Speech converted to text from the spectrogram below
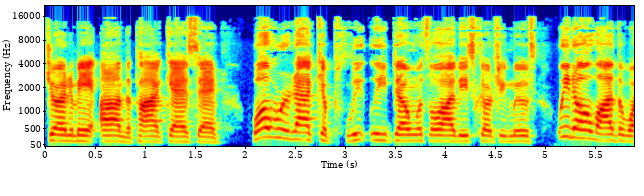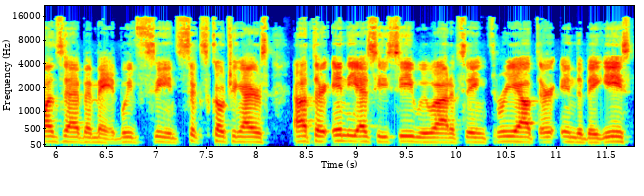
joining me on the podcast. And while we're not completely done with a lot of these coaching moves, we know a lot of the ones that have been made. We've seen six coaching hires out there in the SEC. We wound up seeing three out there in the Big East.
